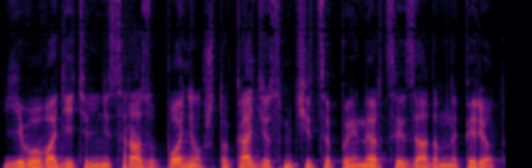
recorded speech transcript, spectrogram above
Его водитель не сразу понял, что Кадиус мчится по инерции задом наперед.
